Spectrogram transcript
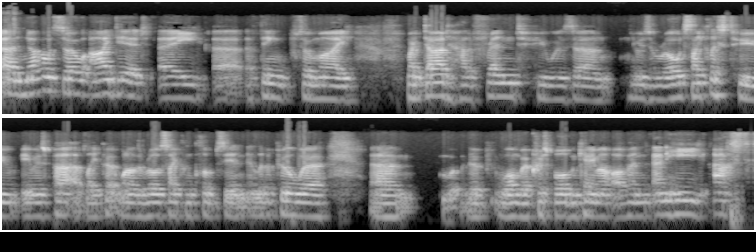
Uh, no, so I did a uh, a thing. So my my dad had a friend who was um, he was a road cyclist who he was part of like a, one of the road cycling clubs in, in Liverpool where um, the one where Chris Boardman came out of and, and he asked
